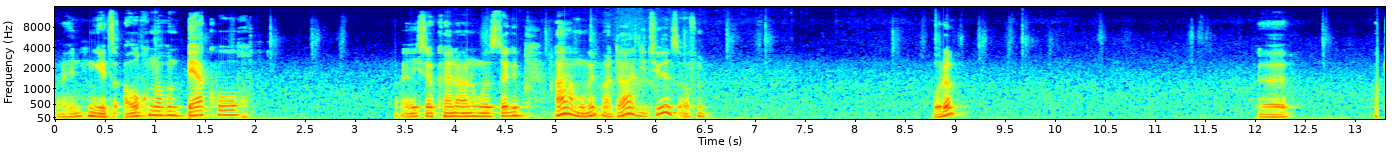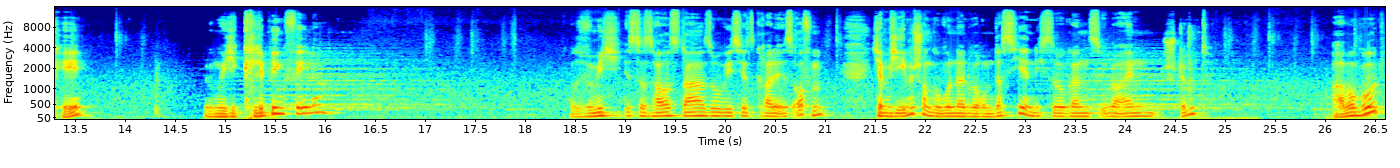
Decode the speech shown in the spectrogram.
Da hinten geht es auch noch einen Berg hoch. Ich sag keine Ahnung, was es da gibt. Ah, Moment mal, da, die Tür ist offen. Oder? Äh, okay. Irgendwelche Clipping-Fehler? Also für mich ist das Haus da, so wie es jetzt gerade ist, offen. Ich habe mich eben schon gewundert, warum das hier nicht so ganz übereinstimmt. Aber gut.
